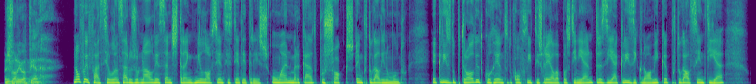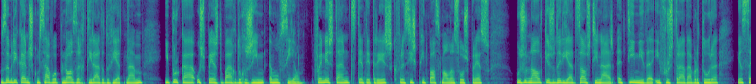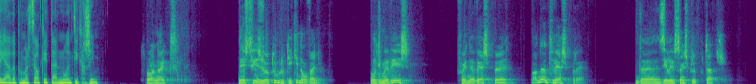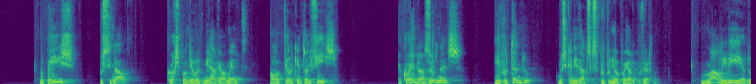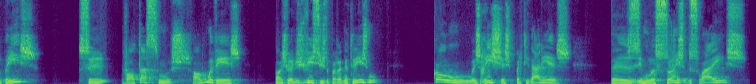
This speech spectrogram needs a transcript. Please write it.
mas valeu a pena. Não foi fácil lançar o jornal nesse ano estranho de 1973, um ano marcado por choques em Portugal e no mundo. A crise do petróleo, decorrente do conflito israelo-palestiniano, trazia a crise económica, Portugal sentia, os americanos começavam a penosa retirada do Vietnã e por cá os pés de barro do regime amoleciam. Foi neste ano de 73 que Francisco Pinto Balsemão lançou o Expresso, o jornal que ajudaria a desaustinar a tímida e frustrada abertura ensaiada por Marcelo Caetano no antigo regime. Boa noite. Neste fim de outubro que aqui não venho. A última vez foi na véspera, ou na antevéspera, das eleições para deputados. O país, por sinal, correspondeu admiravelmente ao apelo que então lhe fiz, acorrendo às urnas e votando nos candidatos que se propunham apoiar o governo. Mal iria do país se voltássemos alguma vez aos velhos vícios do parlamentarismo, com as rixas partidárias, as emulações pessoais,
